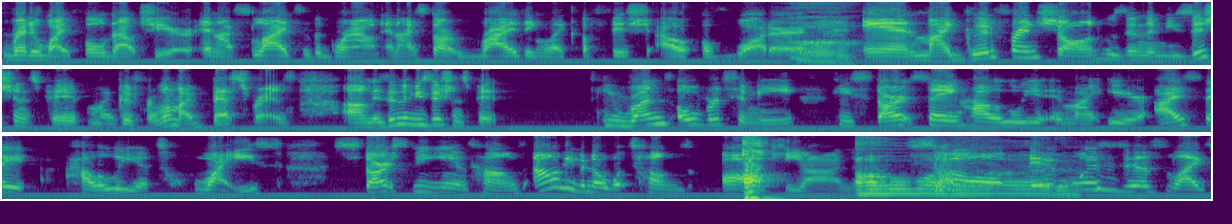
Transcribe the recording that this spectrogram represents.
red and white fold out chair, and I slide to the ground, and I start writhing like a fish out of water. And my good friend Sean, who's in the musicians pit, my good friend, one of my best friends, um, is in the musicians pit. He runs over to me. He starts saying hallelujah in my ear. I say hallelujah twice, start speaking in tongues. I don't even know what tongues are, Oh. Keon. Oh my So god. it was just like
